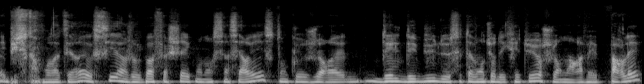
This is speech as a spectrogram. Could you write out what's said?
et puis c'est dans mon intérêt aussi, hein, je ne veux pas fâcher avec mon ancien service, donc euh, dès le début de cette aventure d'écriture, je en avais parlé,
